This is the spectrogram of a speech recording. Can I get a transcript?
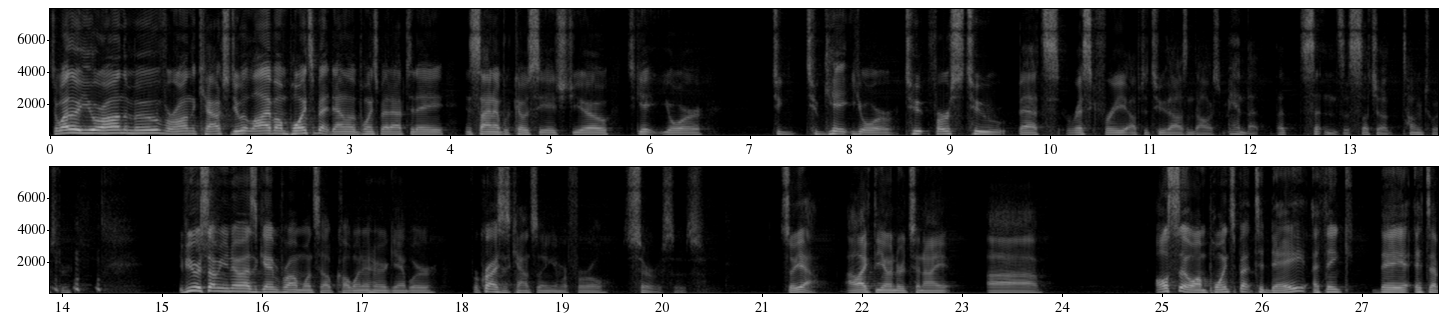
So whether you are on the move or on the couch, do it live on PointsBet. Download the PointsBet app today and sign up with code CHGO to get your to to get your two, first two bets risk free up to two thousand dollars. Man, that that sentence is such a tongue twister. if you or someone you know has a gambling problem, wants help, call one eight hundred Gambler for crisis counseling and referral services. So yeah, I like the under tonight. Uh, also on PointsBet today, I think they it's a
